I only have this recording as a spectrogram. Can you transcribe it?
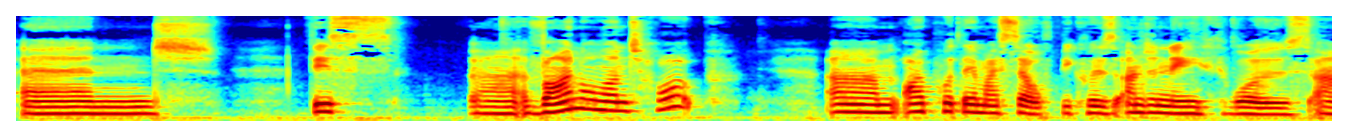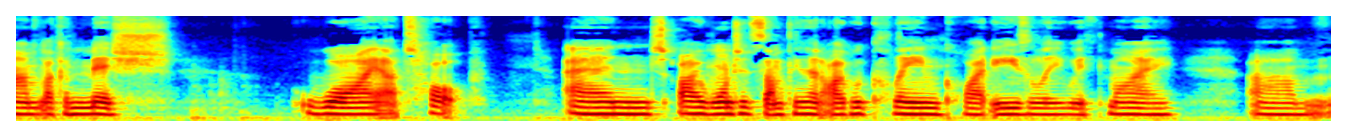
And this uh, vinyl on top, um, I put there myself because underneath was um, like a mesh wire top and I wanted something that I could clean quite easily with my um,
